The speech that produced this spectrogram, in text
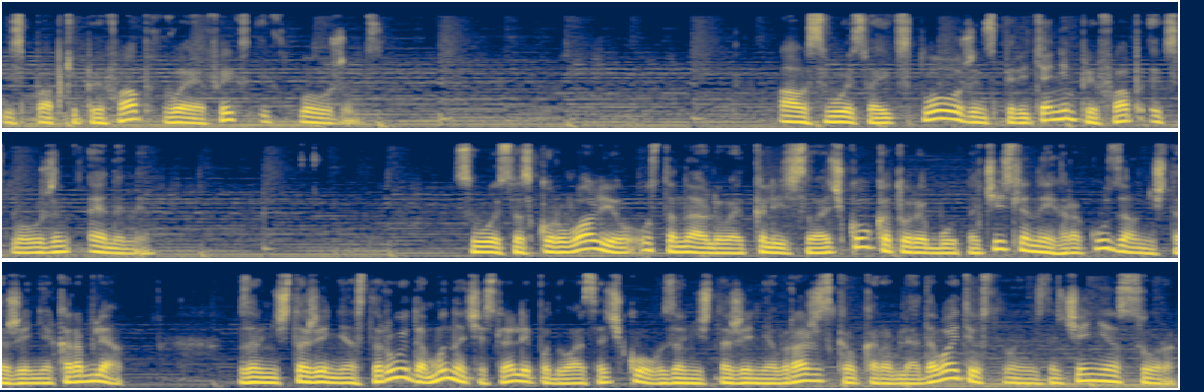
из папки prefab VFX Explosions. А в свойство Explosions перетянем prefab Explosion Enemy. Свойство Score Value устанавливает количество очков, которые будут начислены игроку за уничтожение корабля. За уничтожение астероида мы начисляли по 20 очков, за уничтожение вражеского корабля давайте установим значение 40.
